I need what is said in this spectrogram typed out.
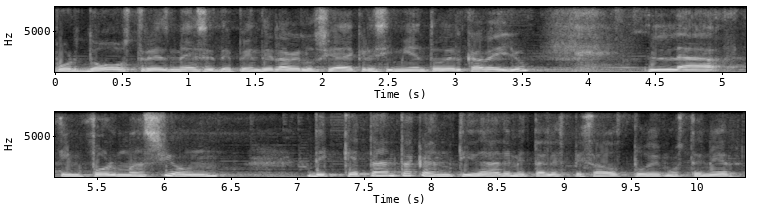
por dos, tres meses, depende de la velocidad de crecimiento del cabello, la información de qué tanta cantidad de metales pesados podemos tener.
